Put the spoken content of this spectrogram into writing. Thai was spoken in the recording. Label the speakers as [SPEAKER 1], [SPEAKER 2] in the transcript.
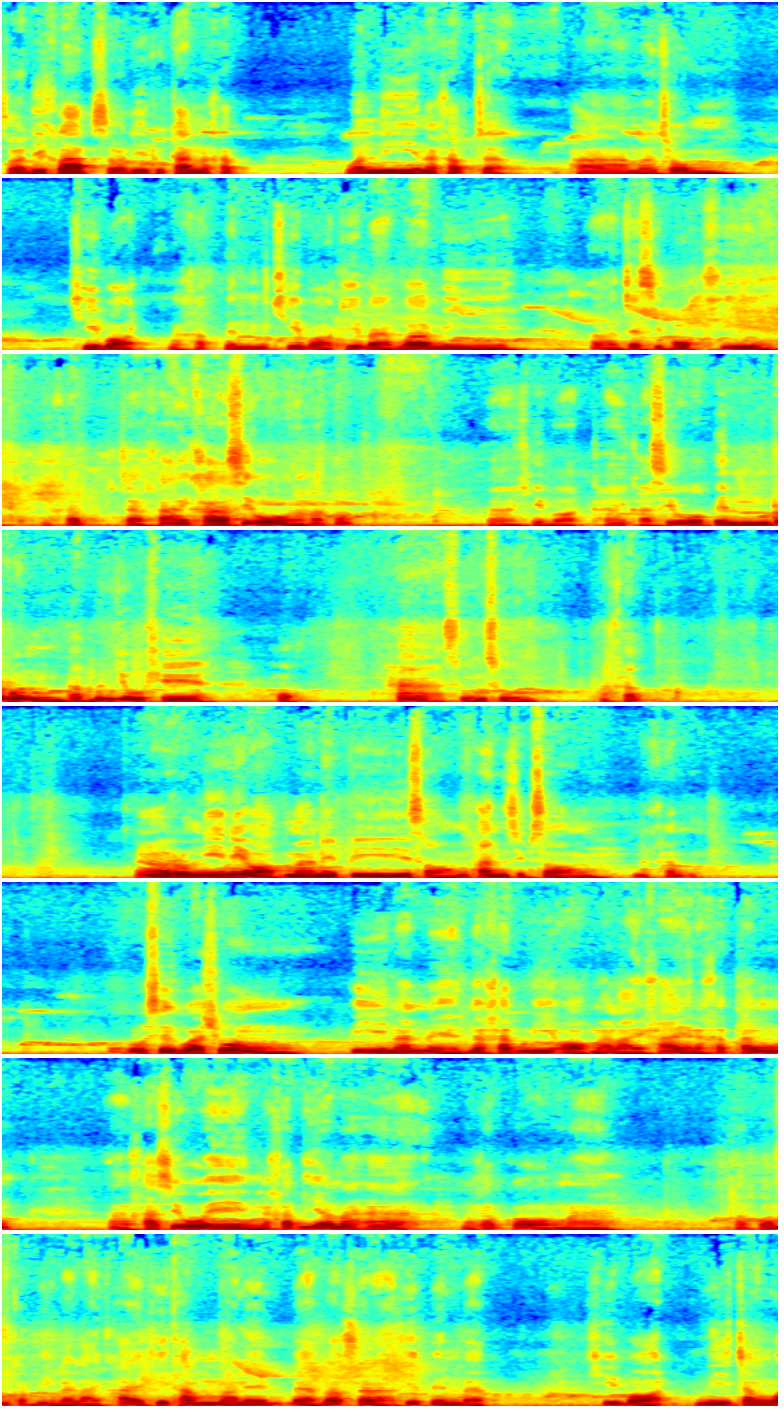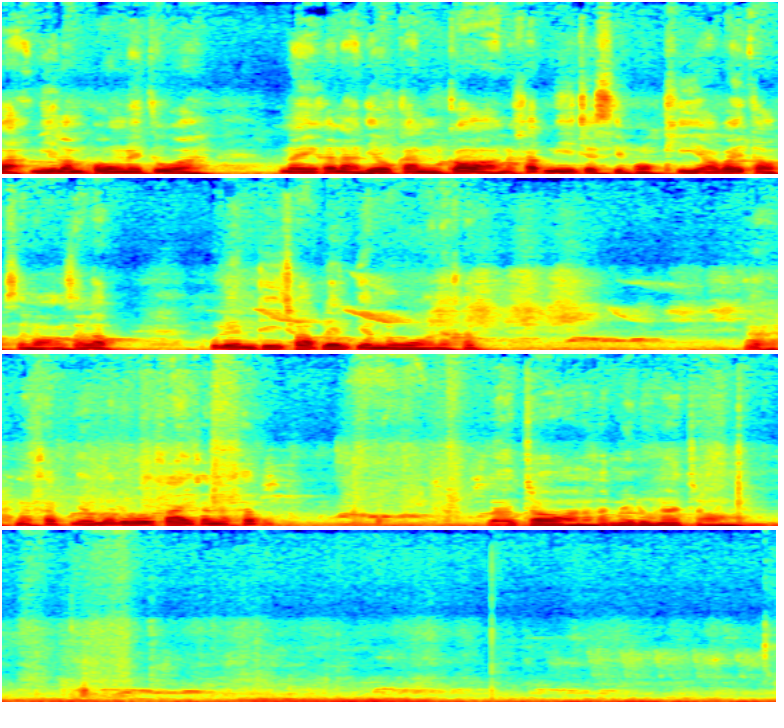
[SPEAKER 1] สวัสดีครับ สวัสดีทุกท่านนะครับ วันนี้นะครับจะพามาชมคีย์บอร์ดนะครับ เป็นคีย์บอร์ดที่แบบว่ามีอ่า76คีย์นะครับ จากค่าย Casio นะครับเนาะคีย์บอร์ดค่าย Casio เป็นรุ่น WK 6500นะครับรุ่นนี้เนี่ยออกมาในปี 2012 นะครับ รู้สึกว่าช่วงปีนั้นเนี่ยนะครับ มีออกมาหลายค่ายนะครับ ทั้ง คาซิโอเองนะครับยามาฮ่านะครับก็ออกมาพร้อมกับอีกหลาย ๆ ค่ายที่ทำมาในแบบลักษณะที่เป็นแบบคีย์บอร์ด มีจังหวะมีลำโพงในตัว ในขณะเดียวกันก็นะครับมี 76 คีย์เอาไว้ตอบสนองสำหรับผู้เล่นที่ชอบเล่นเปียโนนะครับนะครับ เดี๋ยวมาดูใกล้กันนะครับ หน้าจอนะครับให้ดูหน้าจอ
